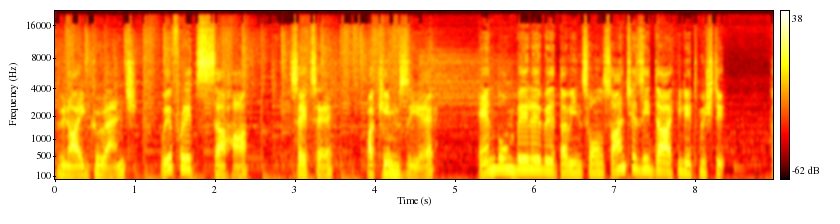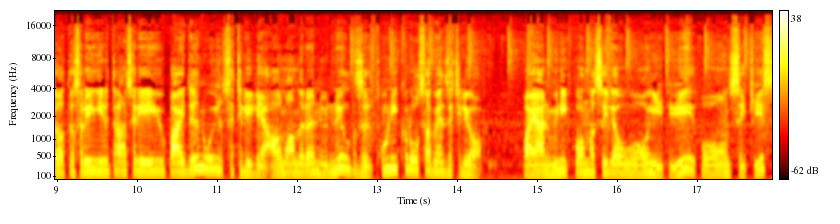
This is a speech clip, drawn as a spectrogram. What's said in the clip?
Günay Güvenç, Wilfried Zaha, Sete, Hakim Ziyech, Endombele ve Davinson Sanchez'i dahil etmişti. Galatasaray'ın yeni transferi Eyüp Aydın oyun stiliyle Almanların ünlü yıldızı Toni Kroos'a benzetiliyor. Bayern Münih formasıyla U17, U18,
